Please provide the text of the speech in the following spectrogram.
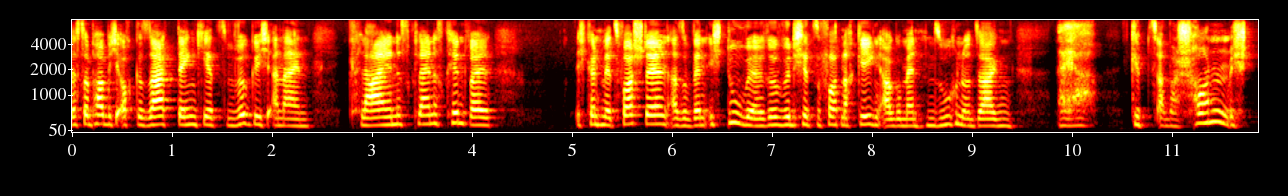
Deshalb habe ich auch gesagt, denk jetzt wirklich an ein kleines, kleines Kind, weil ich könnte mir jetzt vorstellen, also wenn ich du wäre, würde ich jetzt sofort nach Gegenargumenten suchen und sagen, naja, gibt es aber schon. Ich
